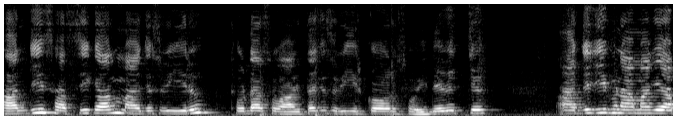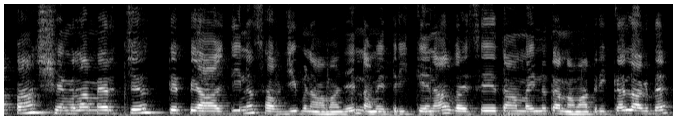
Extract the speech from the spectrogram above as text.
ਹਾਂਜੀ ਸਤਿ ਸ੍ਰੀ ਅਕਾਲ ਮੈਂ ਜਸਵੀਰ। ਤੁਹਾਡਾ ਸਵਾਗਤ ਹੈ ਜਸਵੀਰ ਕੌਰ ਰਸੋਈ ਦੇ ਵਿੱਚ। ਅੱਜ ਜੀ ਬਣਾਵਾਂਗੇ ਆਪਾਂ ਸ਼ਿਮਲਾ ਮਿਰਚ ਤੇ ਪਿਆਜ਼ ਦੀ ਨਾ ਸਬਜ਼ੀ ਬਣਾਵਾਂਗੇ ਨਵੇਂ ਤਰੀਕੇ ਨਾਲ। ਵੈਸੇ ਤਾਂ ਮੈਨੂੰ ਤਾਂ ਨਵਾਂ ਤਰੀਕਾ ਲੱਗਦਾ ਹੈ,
